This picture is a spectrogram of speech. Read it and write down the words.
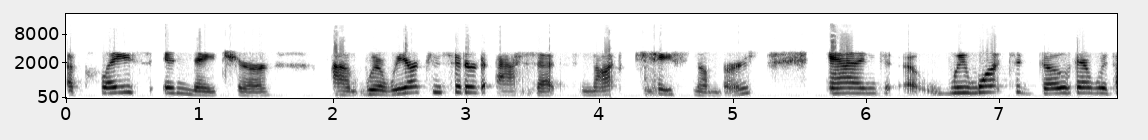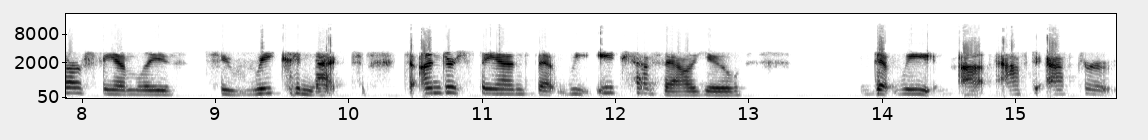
a place in nature um, where we are considered assets, not case numbers. And uh, we want to go there with our families to reconnect, to understand that we each have value, that we, uh, after, after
